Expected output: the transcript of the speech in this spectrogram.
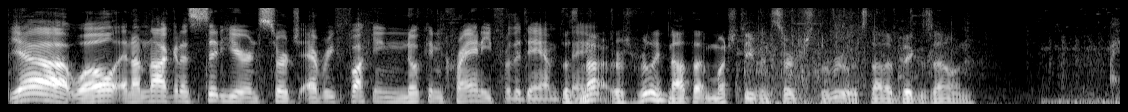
Yeah, well, and I'm not gonna sit here and search every fucking nook and cranny for the damn There's thing. not. There's really not that much to even search through. It's not a big zone. I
